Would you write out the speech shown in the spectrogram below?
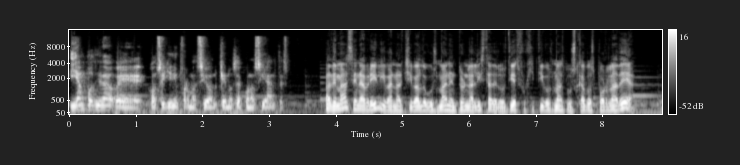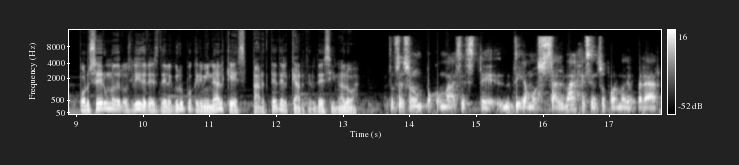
y han podido eh, conseguir información que no se conocía antes. Además, en abril, Iván Archibaldo Guzmán entró en la lista de los 10 fugitivos más buscados por la DEA, por ser uno de los líderes del grupo criminal que es parte del cártel de Sinaloa. Entonces son un poco más, este, digamos, salvajes en su forma de operar,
